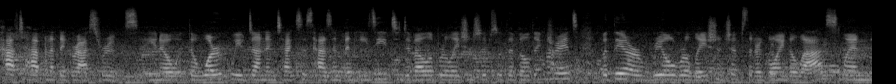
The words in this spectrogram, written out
have to happen at the grassroots. You know, the work we've done in Texas hasn't been easy to develop relationships with the building trades, but they are real relationships that are going to last. When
